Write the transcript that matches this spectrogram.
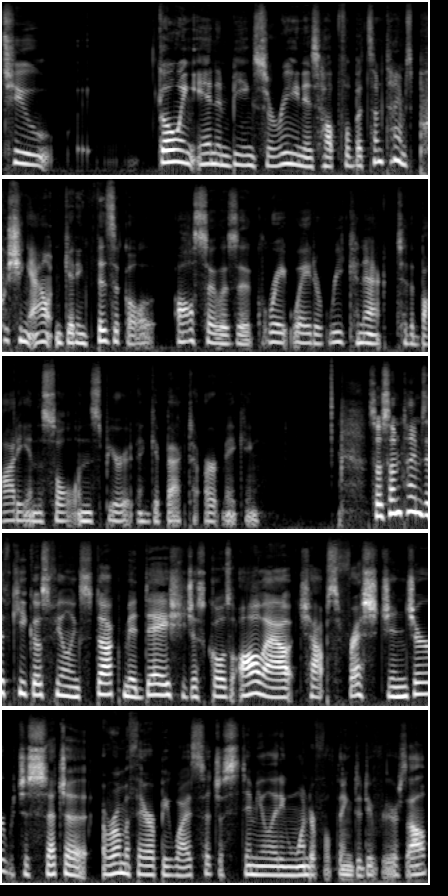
to going in and being serene is helpful, but sometimes pushing out and getting physical also is a great way to reconnect to the body and the soul and the spirit and get back to art making. So sometimes if Kiko's feeling stuck midday, she just goes all out, chops fresh ginger, which is such a aromatherapy wise, such a stimulating, wonderful thing to do for yourself.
